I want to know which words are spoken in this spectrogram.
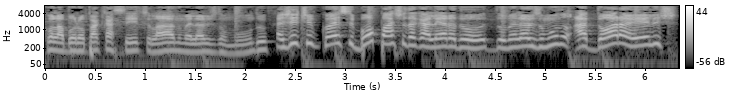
colaborou pra cacete lá no Melhores do Mundo. A gente conhece boa parte da galera do, do Melhores do Mundo, adora eles,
